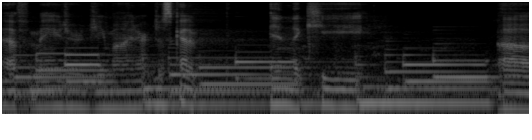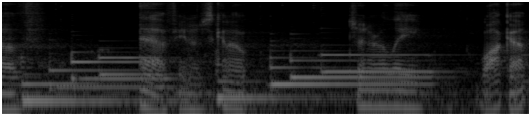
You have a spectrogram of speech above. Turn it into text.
F major, G minor, just kind of in the key of F, you know, just kind of generally walk up.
